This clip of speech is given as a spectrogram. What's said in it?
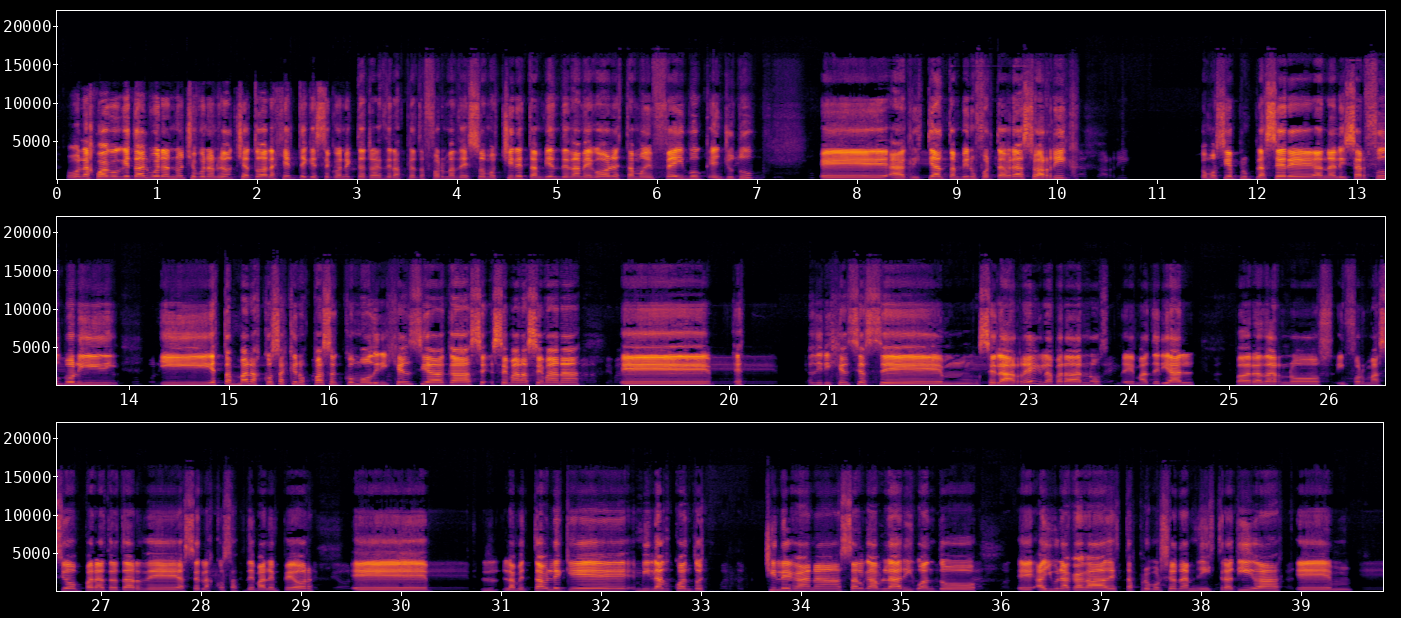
Hola Juaco, ¿qué tal? Buenas noches, buenas noches a toda la gente que se conecta a través de las plataformas de Somos Chile, también de Dame Gol, estamos en Facebook, en YouTube. Eh, a Cristian también un fuerte abrazo, a Rick, como siempre, un placer eh, analizar fútbol y, estas malas cosas que nos pasan como dirigencia cada semana a semana. Eh, dirigencia se, mm, se, la arregla para darnos eh, material, para darnos información, para tratar de hacer las cosas de mal en peor. Lamentable que Milán cuando Chile gana salga a hablar y cuando hay una cagada de estas proporciones administrativas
